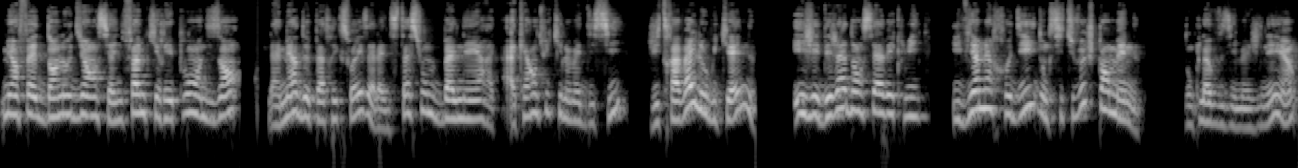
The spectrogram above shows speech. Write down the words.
Mais en fait, dans l'audience, il y a une femme qui répond en disant La mère de Patrick Swayze, elle a une station balnéaire à 48 km d'ici. J'y travaille le week-end et j'ai déjà dansé avec lui. Il vient mercredi, donc si tu veux, je t'emmène. Donc là, vous imaginez, hein.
